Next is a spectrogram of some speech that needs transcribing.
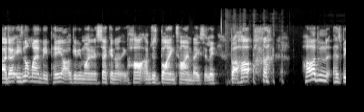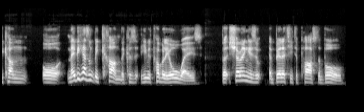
I don't. He's not my MVP. I'll give you mine in a second. I think Hard, I'm just buying time basically. But Hard, Harden has become, or maybe he hasn't become because he was probably always, but showing his ability to pass the ball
